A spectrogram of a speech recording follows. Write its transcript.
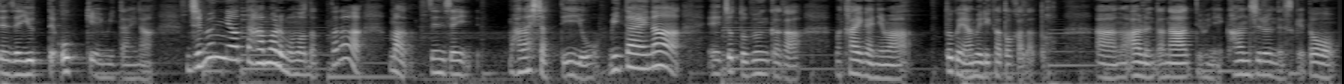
全然言って OK みたいな。自分に当てはまるものだったらまあ全然話しちゃっていいよ。みたいな、え、ちょっと文化が、まあ、海外には特にアメリカとかだとあのあるんだなっていうふうに感じるんですけど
